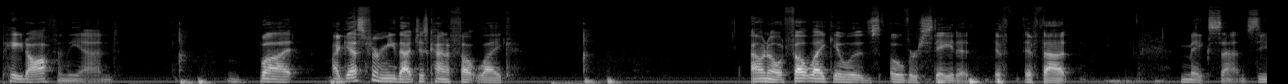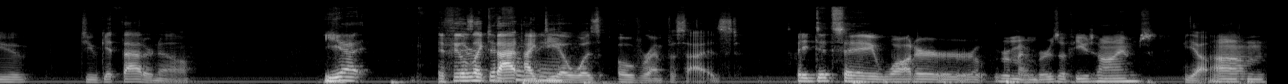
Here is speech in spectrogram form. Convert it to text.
paid off in the end. But I guess for me that just kind of felt like I don't know it felt like it was overstated if if that makes sense. Do you do you get that or no? Yeah, It feels like that idea was overemphasized. they did say water remembers a few times. Yeah. Um,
